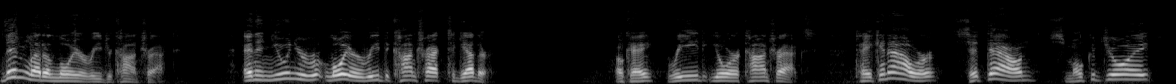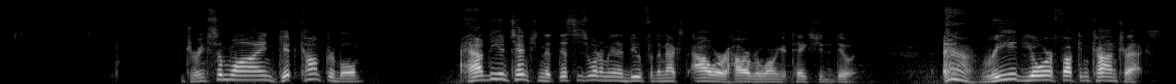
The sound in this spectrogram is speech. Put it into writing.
Then let a lawyer read your contract. And then you and your lawyer read the contract together. Okay? Read your contracts. Take an hour, sit down, smoke a joint, drink some wine, get comfortable, have the intention that this is what I'm going to do for the next hour, however long it takes you to do it. Read your fucking contracts.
